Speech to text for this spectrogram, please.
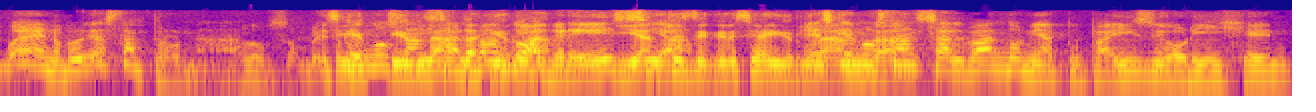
Bueno, pero ya están tronados, hombre. Es que no están Irlanda- salvando a Irlanda- Grecia. y antes de Grecia, Es que no Irlanda. están salvando ni a tu país de origen,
